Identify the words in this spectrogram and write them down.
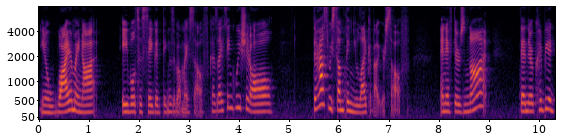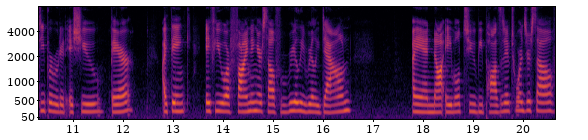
You know, why am I not able to say good things about myself? Because I think we should all, there has to be something you like about yourself. And if there's not, then there could be a deeper rooted issue there. I think if you are finding yourself really, really down and not able to be positive towards yourself,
